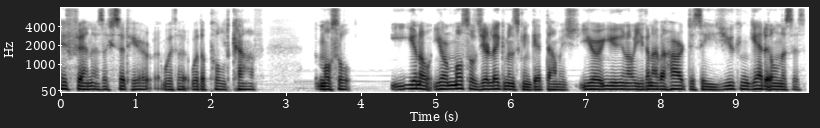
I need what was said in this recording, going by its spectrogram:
If, and as I sit here with a with a pulled calf muscle, you know your muscles, your ligaments can get damaged. You're you, know you can have a heart disease. You can get illnesses,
